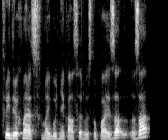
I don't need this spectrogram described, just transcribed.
Фрідріх Мерц, майбутній канцлер, виступає за, за.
